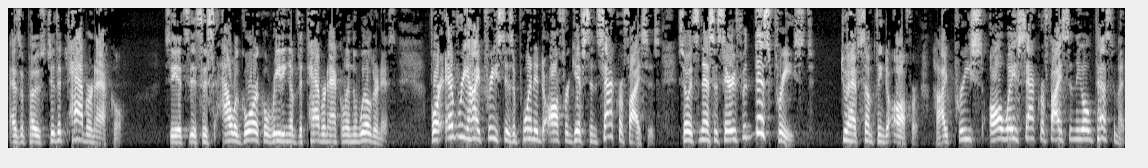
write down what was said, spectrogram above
as opposed to the tabernacle. See, it's, it's this allegorical reading of the tabernacle in the wilderness. For every high priest is appointed to offer gifts and sacrifices. So it's necessary for this priest to have something to offer. High priests always sacrifice in the Old Testament.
